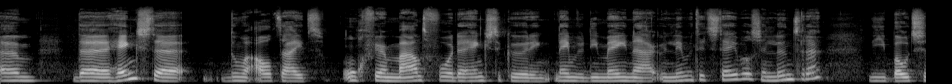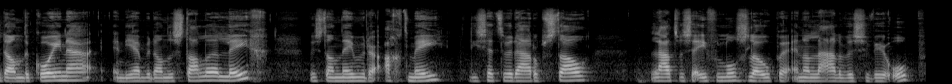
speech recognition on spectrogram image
Um, de hengsten doen we altijd ongeveer een maand voor de hengstenkeuring. Nemen we die mee naar Unlimited Stables in Lunteren. Die bootsen dan de kooi na en die hebben dan de stallen leeg. Dus dan nemen we er acht mee. Die zetten we daar op stal. Laten we ze even loslopen en dan laden we ze weer op.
